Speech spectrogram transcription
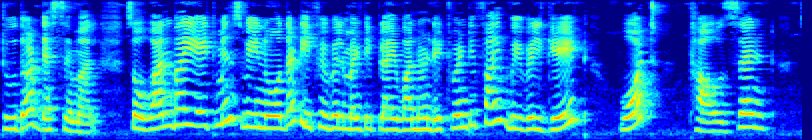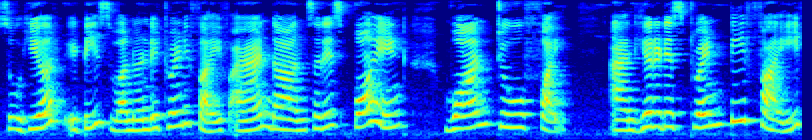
to the decimal. So 1 by 8 means we know that if we will multiply 125 we will get what? 1000. So here it is 125 and the answer is 0.125 and here it is 25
